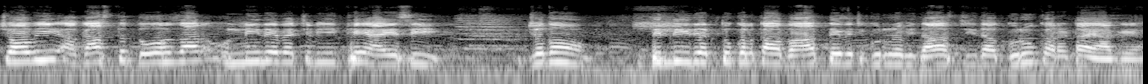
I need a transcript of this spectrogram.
24 ਅਗਸਤ 2019 ਦੇ ਵਿੱਚ ਵੀ ਇੱਥੇ ਆਏ ਸੀ। ਜਦੋਂ ਦਿੱਲੀ ਦੇ ਤੁਗਲਕਾਬਾਦ ਦੇ ਵਿੱਚ ਗੁਰੂ ਰਵਿਦਾਸ ਜੀ ਦਾ ਗੁਰੂ ਘਰ ਹਟਾਇਆ ਗਿਆ।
